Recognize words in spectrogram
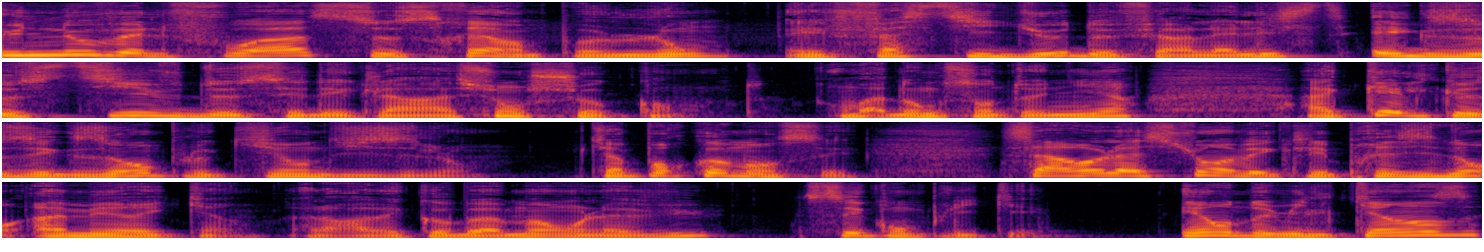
Une nouvelle fois, ce serait un peu long et fastidieux de faire la liste exhaustive de ces déclarations choquantes. On va donc s'en tenir à quelques exemples qui en disent long. Tiens, pour commencer, sa relation avec les présidents américains. Alors avec Obama, on l'a vu, c'est compliqué. Et en 2015,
